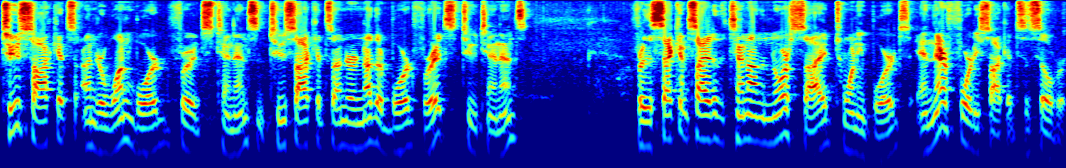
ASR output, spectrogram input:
two sockets under one board for its tenons, and two sockets under another board for its two tenons. For the second side of the tent on the north side, 20 boards, and there are 40 sockets of silver.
